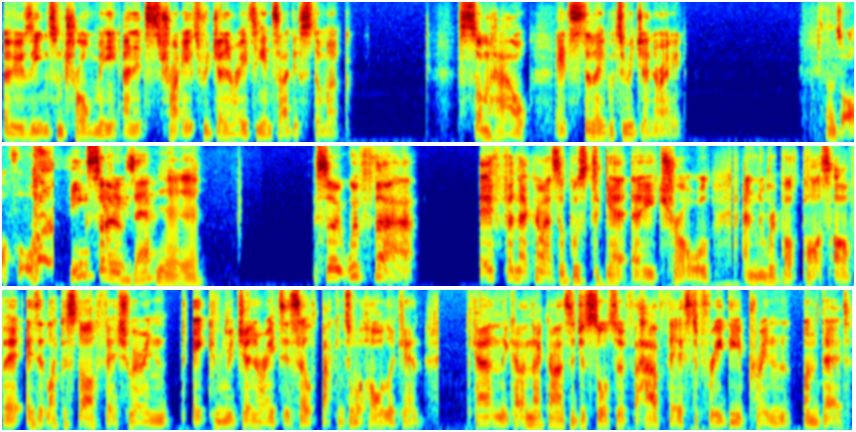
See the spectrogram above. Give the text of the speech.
who's eaten some troll meat and it's try it's regenerating inside his stomach. Somehow, it's still able to regenerate. Sounds awful. Being So- an example, Yeah. So with that, if a necromancer was to get a troll and rip off parts of it, is it like a starfish wherein it can regenerate itself back into a hole again? Can can a necromancer just sort of have this to 3D print undead?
